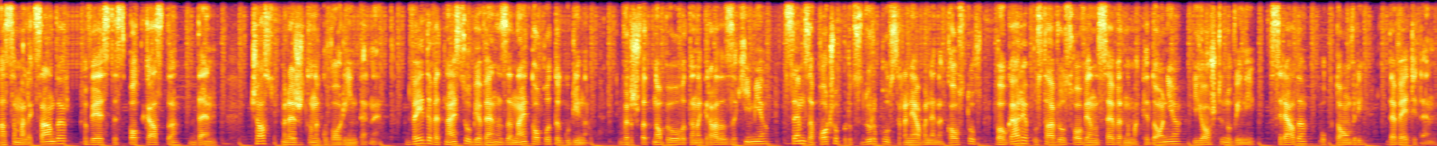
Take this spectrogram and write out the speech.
аз съм Александър, вие сте с подкаста ДЕН, част от мрежата на Говори Интернет. 2019 е обявена за най-топлата година. Вършват Нобеловата награда за химия, СЕМ започва процедура по устраняване на Костов, България постави условия на Северна Македония и още новини. Сряда, октомври, 9 ден.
